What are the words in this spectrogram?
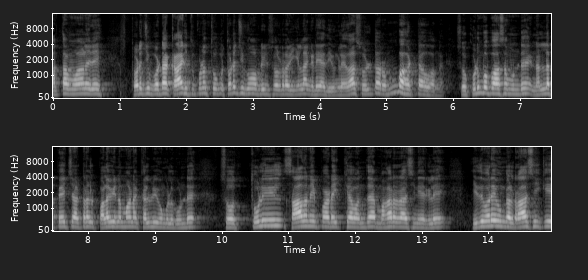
மற்ற டேய் தொடச்சி போட்டால் காரி துப்புனா துப்பு தொடச்சிக்குவோம் அப்படின்னு சொல்கிறவங்கலாம் கிடையாது. இவங்களை ஏதாவது சொல்லிட்டா ரொம்ப ஹட் ஆகுவாங்க. ஸோ குடும்ப பாசம் உண்டு நல்ல பேச்சாற்றல் பலவீனமான கல்வி உங்களுக்கு உண்டு. ஸோ தொழிலில் சாதனை படைக்க வந்த மகர ராசினியர்களே இதுவரை உங்கள் ராசிக்கு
